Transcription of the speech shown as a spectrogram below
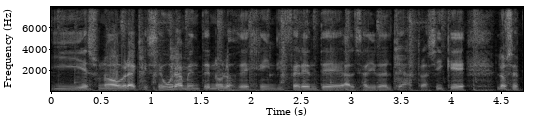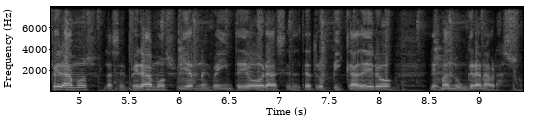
y es una obra que seguramente no los deje indiferente al salir del teatro. Así que los esperamos, las esperamos viernes 20 horas en el Teatro Picadero. Les mando un gran abrazo.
